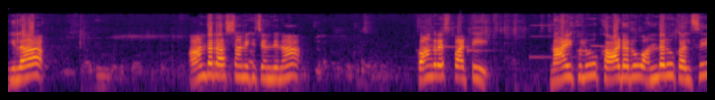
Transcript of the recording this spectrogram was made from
ఇలా ఆంధ్ర రాష్ట్రానికి చెందిన కాంగ్రెస్ పార్టీ నాయకులు కాడరు అందరూ కలిసి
